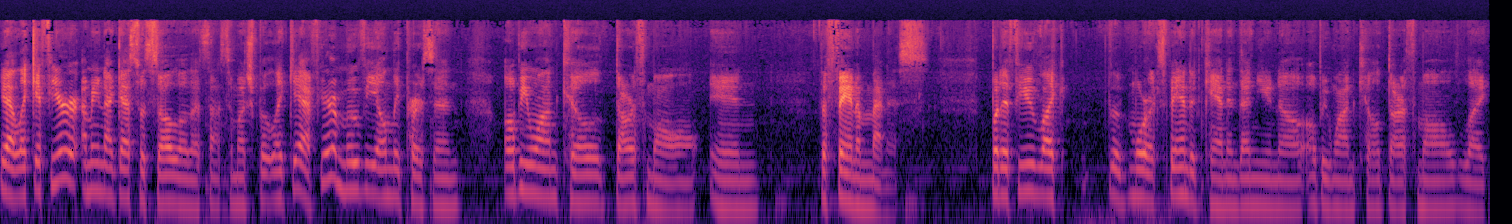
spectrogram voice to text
Yeah, like if you're, I mean, I guess with Solo that's not so much, but like, yeah, if you're a movie only person, Obi Wan killed Darth Maul in The Phantom Menace. But if you like the more expanded canon, then you know Obi Wan killed Darth Maul like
